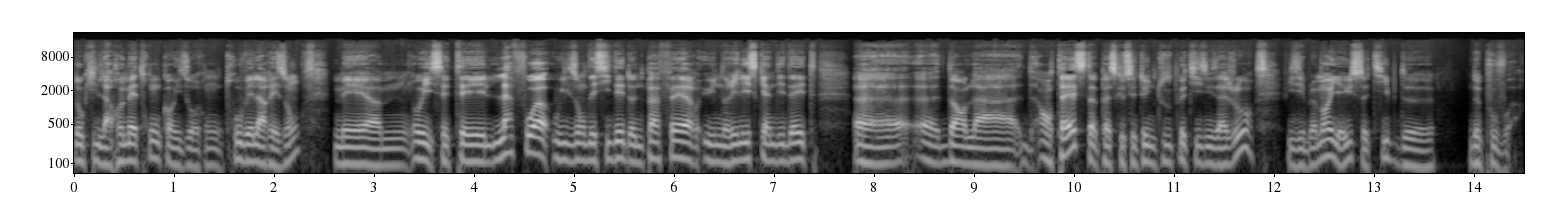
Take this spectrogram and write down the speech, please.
donc ils la remettront quand ils auront trouvé la raison. Mais euh, oui, c'était la fois où ils ont décidé de ne pas faire une release candidate euh, euh, en test parce que c'était une toute petite mise à jour. Visiblement, il y a eu ce type de, de pouvoir.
